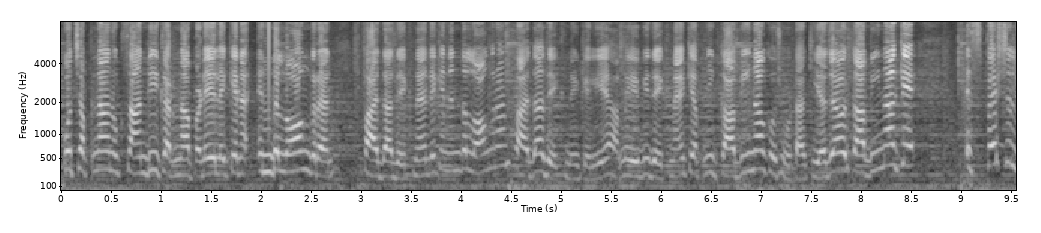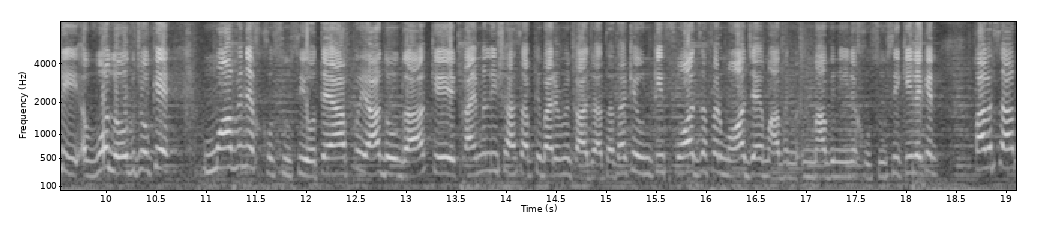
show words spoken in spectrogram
کچھ اپنا نقصان بھی کرنا پڑے، لیکن ان دا لانگ رن فائدہ دیکھنا ہے۔ لیکن ان دا لانگ رن فائدہ دیکھنے کے لیے ہمیں یہ بھی دیکھنا ہے کہ اپنی کابینہ کو چھوٹا کیا جائے۔ اور کابینہ کے اسپیشلی uh, وہ لوگ جو کہ معاون خصوصی ہوتے ہیں۔ آپ کو یاد ہوگا کہ قائم علی شاہ صاحب کے بارے میں کہا جاتا تھا کہ ان کی فوج ظفر موج ہے معاونین خصوصی کی۔ لیکن خاور صاحب،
